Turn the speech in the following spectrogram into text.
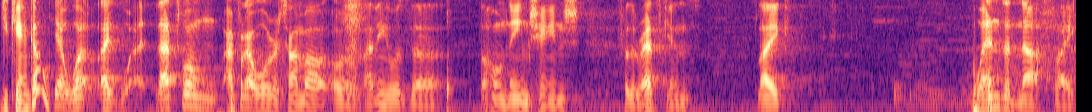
you can't go Yeah, what like what, that's when I forgot what we were talking about. Or I think it was the the whole name change for the Redskins. Like, when's enough? Like,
